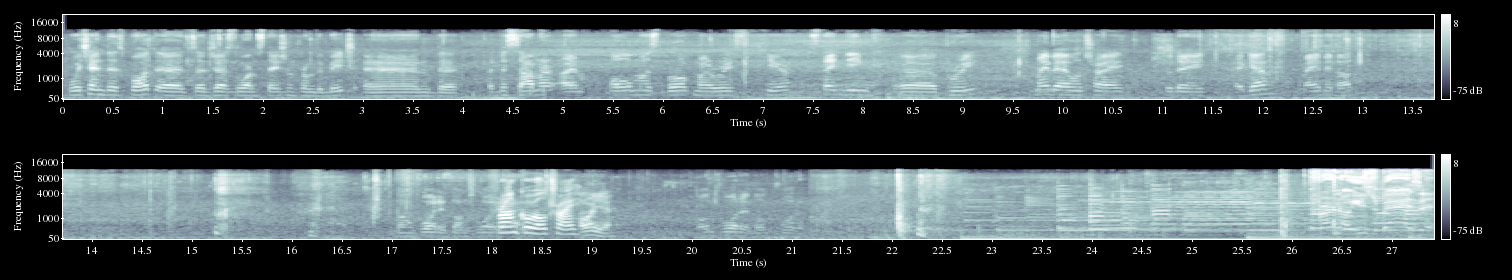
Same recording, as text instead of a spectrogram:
we changed the spot. Uh, it's uh, just one station from the beach, and uh, at the summer I almost broke my wrist here, standing uh, pre. Maybe I will try today again. Maybe not. don't worry, don't worry. Franco will try. Oh yeah. Don't worry, don't worry. Inferno, you spazzing.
